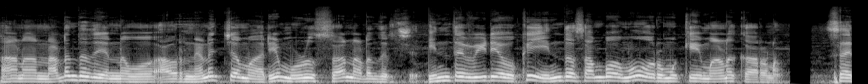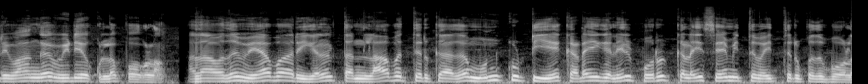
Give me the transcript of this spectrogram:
ஆனால் நடந்தது என்னவோ அவர் நினச்ச மாதிரியே முழுசாக நடந்துருச்சு. இந்த வீடியோவுக்கு இந்த சம்பவமும் ஒரு முக்கியமான காரணம். சரி வாங்க வீடியோக்குள்ளே போகலாம். அதாவது வியாபாரிகள் தன் லாபத்திற்காக முன்கூட்டியே கடைகளில் பொருட்களை சேமித்து வைத்திருப்பது போல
